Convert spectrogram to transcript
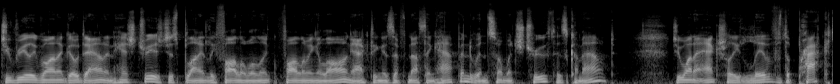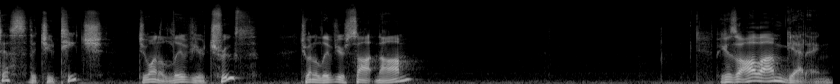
Do you really want to go down in history as just blindly following, following along, acting as if nothing happened when so much truth has come out? Do you want to actually live the practice that you teach? Do you want to live your truth? Do you want to live your Satnam? Because all I'm getting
